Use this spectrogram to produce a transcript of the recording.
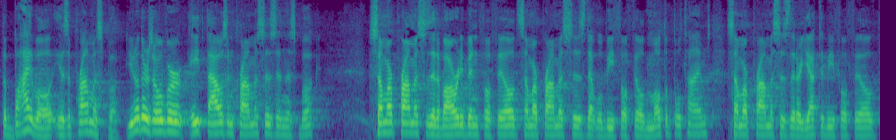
the Bible is a promise book. You know, there's over 8,000 promises in this book. Some are promises that have already been fulfilled. Some are promises that will be fulfilled multiple times. Some are promises that are yet to be fulfilled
